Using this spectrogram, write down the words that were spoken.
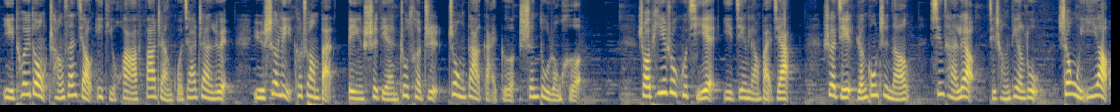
以推动长三角一体化发展国家战略与设立科创板并试点注册制重大改革深度融合，首批入库企业已经两百家，涉及人工智能、新材料、集成电路、生物医药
